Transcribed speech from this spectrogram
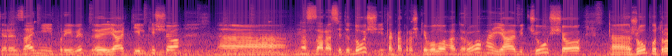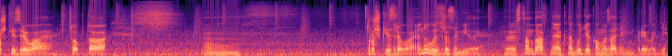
через задній привід я тільки що. У нас зараз іде дощ і така трошки волога дорога. Я відчув, що жопу трошки зриває. Тобто. Трошки зриває, ну ви зрозуміли. Е, Стандартно, як на будь-якому задньому приводі.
